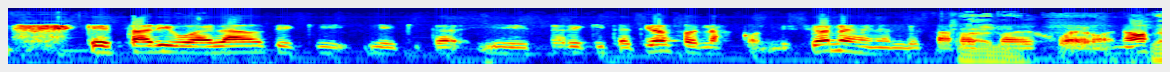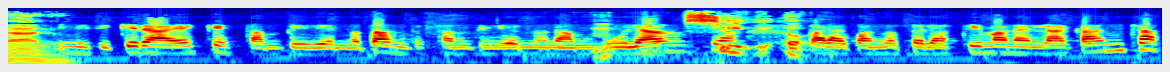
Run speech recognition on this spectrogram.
que estar igualados y, y, ser equitativas son las condiciones en el desarrollo del juego, ¿no? Y ni siquiera es que están pidiendo tanto, están pidiendo una mm, ambulancia para cuando se lastiman en la cancha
